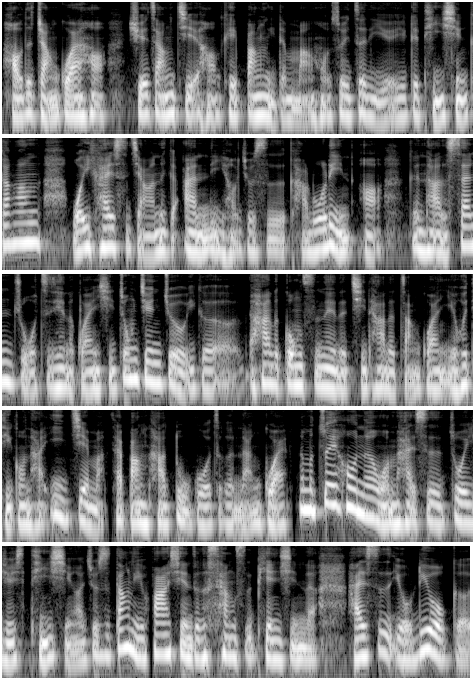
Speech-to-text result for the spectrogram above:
好的长官哈、学长姐哈，可以帮你的忙哈。所以这里有一个提醒，刚刚我一开始讲的那个案例哈，就是卡罗琳啊跟他的三卓之间的关系，中间就有一个他的公司内的其他的长官也会提供他意见嘛，才帮他度过这个难关。那么最后呢，我们还是做一些。提醒啊，就是当你发现这个上司偏心了，还是有六个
